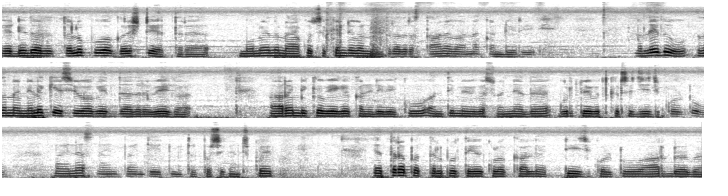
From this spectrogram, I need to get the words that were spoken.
ಎರಡನೇದು, ಅದು ತಲುಪುವ ಗರಿಷ್ಠ ಎತ್ತರ. ಮೂರನೇದು, ನಾಲ್ಕು ಸೆಕೆಂಡ್ಗಳ ನಂತರ ಅದರ ಸ್ಥಾನಗಳನ್ನು ಕಂಡಿರಿ ಮೊದಲೇದು ಅದನ್ನು ನೆಲಕ್ಕೆ ಎಸೆಯುವಾಗ ಇದ್ದ ಅದರ ವೇಗ. ಆರಂಭಿಕ ವೇಗ ಕಂಡುಹಿಡಿಯಬೇಕು. ಅಂತಿಮ ವೇಗ ಸೊನ್ನೆ ಅದ ಗುರುತು ವೇಗ ಉತ್ಕರ್ಷ g equal to minus nine point eight metre per second square ಎತ್ತರ ಪ ತಲುಪಲು ತೆಗೆದುಕೊಳ್ಳೋ ಕಾಲ t is equal to r divide by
